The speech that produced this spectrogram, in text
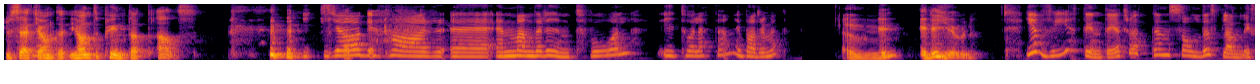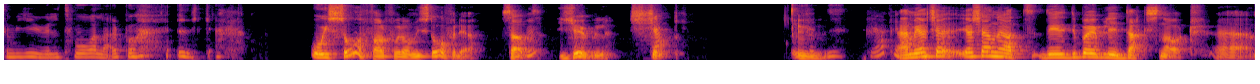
Du säger att jag inte, jag har inte pyntat alls. Jag har eh, en mandarintvål i toaletten i badrummet. Är, är det jul? Jag vet inte, jag tror att den såldes bland liksom jultvålar på ICA. Och i så fall får de ju stå för det. Så att Mm. jul, check. Mm. har Nej, men jag, jag känner att det, det börjar bli dags snart. Eh,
